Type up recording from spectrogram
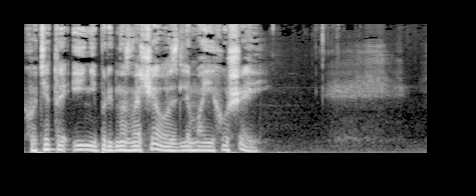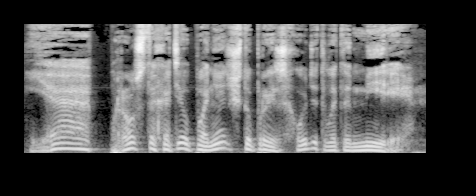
хоть это и не предназначалось для моих ушей». «Я просто хотел понять, что происходит в этом мире.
